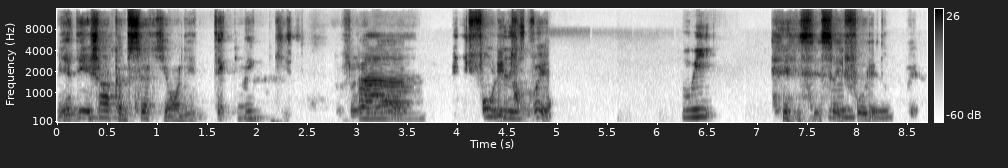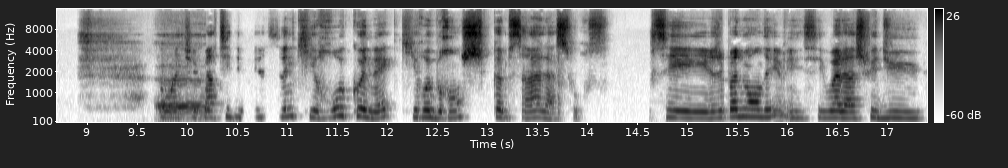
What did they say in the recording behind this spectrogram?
Mais il y a des gens comme ça qui ont des techniques qui sont vraiment. Ah. il faut les trouver. Oui. c'est ça, il faut les trouver. Moi, tu fais euh, partie des personnes qui reconnectent, qui rebranchent comme ça à la source. C'est, j'ai pas demandé, mais c'est voilà, je fais du,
